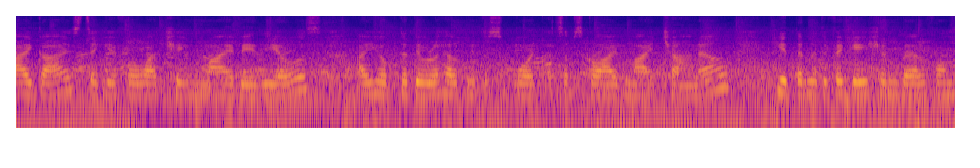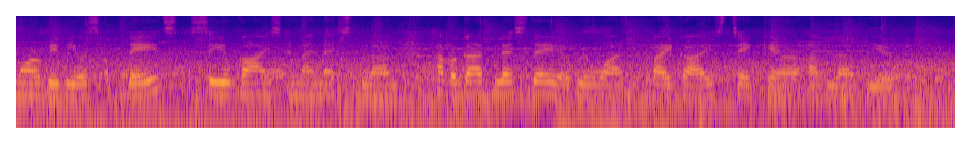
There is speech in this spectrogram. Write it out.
Hi guys, thank you for watching my videos. I hope that you will help me to support and subscribe my channel. Hit the notification bell for more videos updates. See you guys in my next vlog. Have a God bless day everyone. Bye guys. Take care. I love you.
